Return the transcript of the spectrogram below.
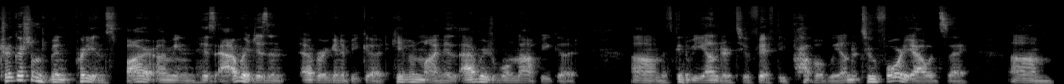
Trent Grisham's been pretty inspired. I mean, his average isn't ever going to be good. Keep in mind, his average will not be good. Um, it's going to be under 250, probably under 240, I would say. Um,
